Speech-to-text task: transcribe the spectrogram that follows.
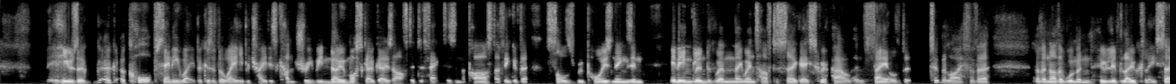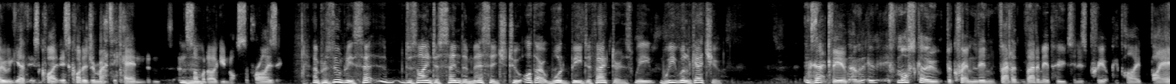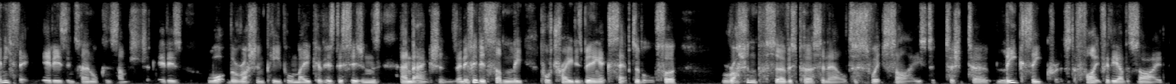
he was a, a, a, corpse anyway because of the way he betrayed his country. We know Moscow goes after defectors in the past. I think of the Salisbury poisonings in, in England when they went after Sergei Skripal and failed, but took the life of a of another woman who lived locally. So yeah, it's quite it's quite a dramatic end, and, and mm-hmm. some would argue not surprising. And presumably se- designed to send a message to other would be defectors: we we will get you. Exactly. If Moscow, the Kremlin, Vladimir Putin is preoccupied by anything, it is internal consumption. It is what the Russian people make of his decisions and actions. And if it is suddenly portrayed as being acceptable for Russian service personnel to switch sides, to, to, to leak secrets, to fight for the other side,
